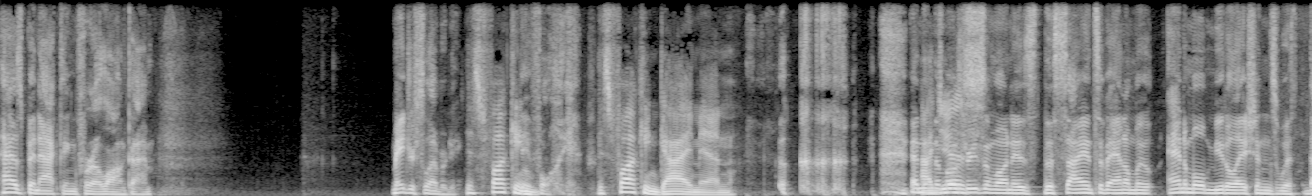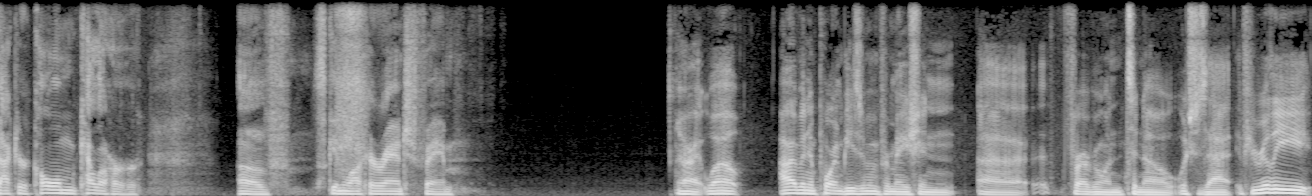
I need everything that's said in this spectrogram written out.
has been acting for a long time. Major celebrity, This fucking Foley. this fucking guy, man. And then I the most recent one is the science of animal animal mutilations with Dr. Colm Kelleher of Skinwalker Ranch fame. All right. Well, I have an important piece of information uh, for everyone to know, which is that if you really,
